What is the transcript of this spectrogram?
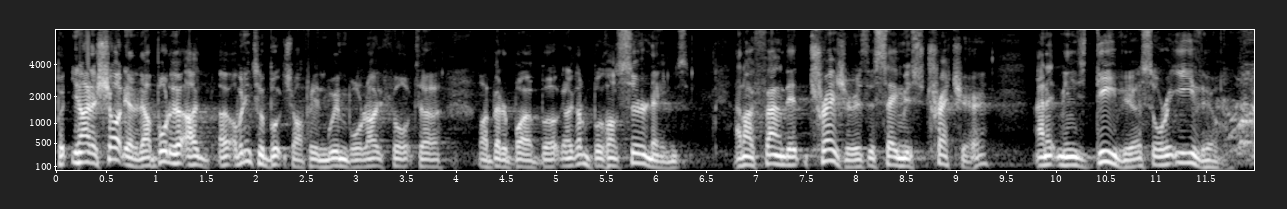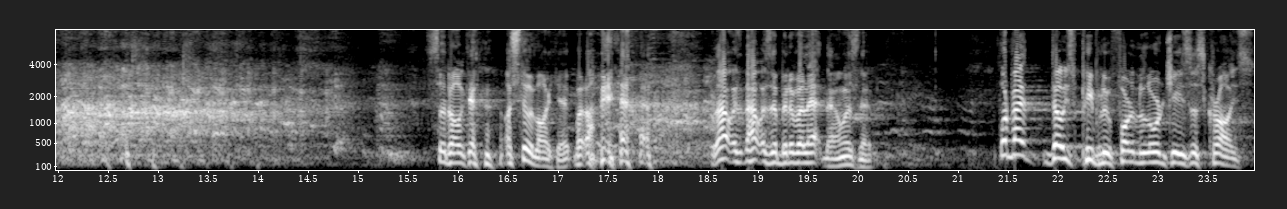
but, you know, I had a shot the other day. I, bought a, I, I went into a bookshop in Wimborne. I thought uh, I better buy a book. And I got a book on surnames. And I found that treasure is the same as treacher, and it means devious or evil. so I still like it, but I mean, that, was, that was a bit of a letdown, wasn't it? What about those people who followed the Lord Jesus Christ?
